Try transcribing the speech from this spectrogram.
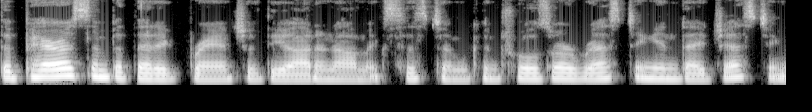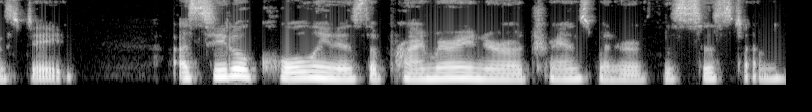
The parasympathetic branch of the autonomic system controls our resting and digesting state. Acetylcholine is the primary neurotransmitter of this system.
